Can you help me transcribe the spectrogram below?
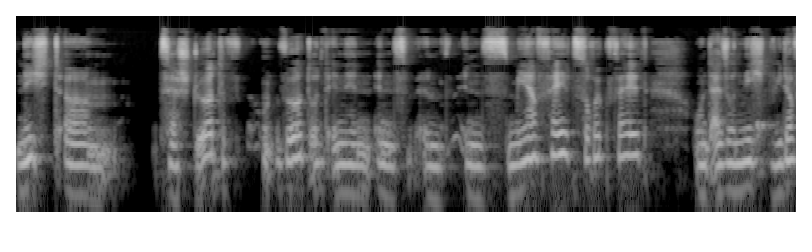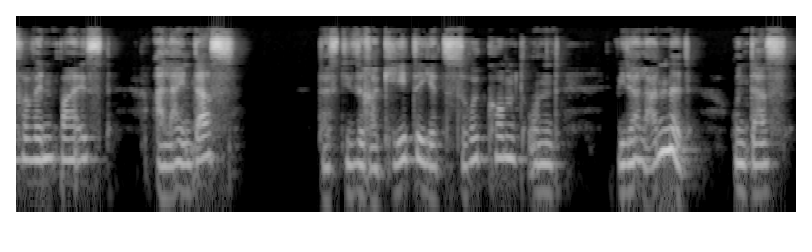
nicht ähm, zerstört wird und in den, ins, ins Meer fällt, zurückfällt und also nicht wiederverwendbar ist. Allein das, dass diese Rakete jetzt zurückkommt und wieder landet und dass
